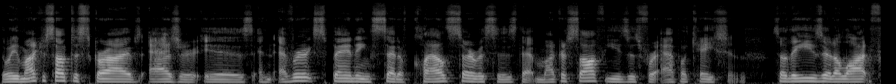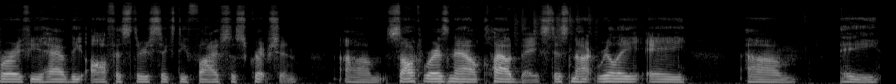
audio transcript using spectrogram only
the way Microsoft describes Azure is an ever expanding set of cloud services that Microsoft uses for applications. So they use it a lot for if you have the Office 365 subscription. Um, software is now cloud based. It's not really a um, a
